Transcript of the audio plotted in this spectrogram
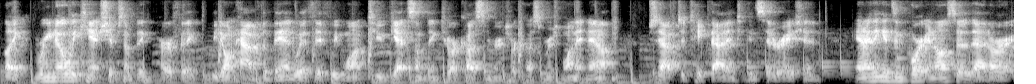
Like we know we can't ship something perfect. We don't have the bandwidth if we want to get something to our customers. Our customers want it now. We just have to take that into consideration. And I think it's important also that our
